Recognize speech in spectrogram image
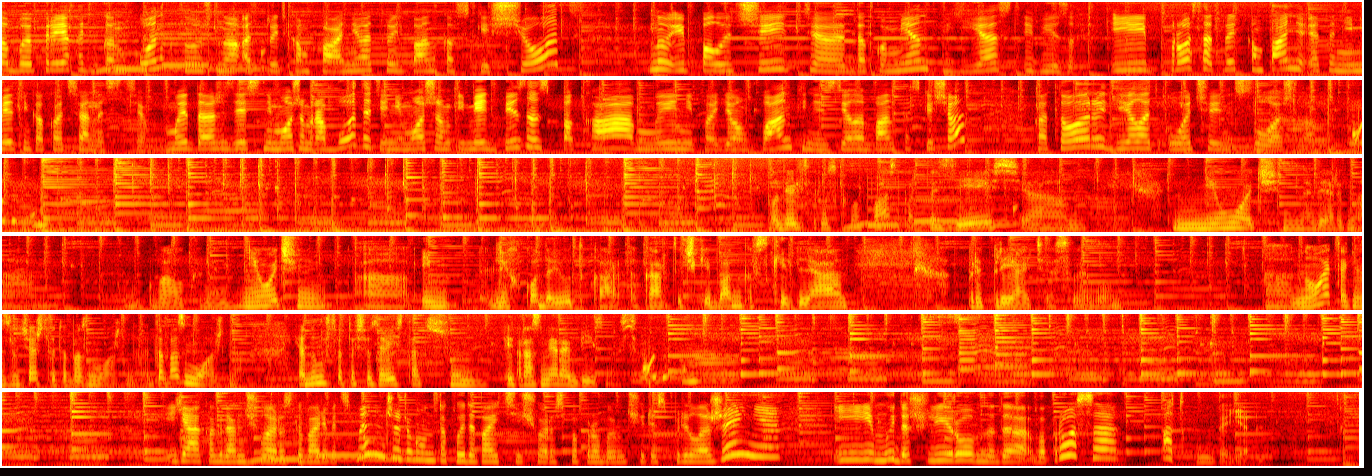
чтобы приехать в Гонконг, нужно открыть компанию, открыть банковский счет, ну и получить э, документ, въезд и визу. И просто открыть компанию это не имеет никакой ценности. Мы даже здесь не можем работать и не можем иметь бизнес, пока мы не пойдем в банк и не сделаем банковский счет, который делать очень сложно. Владельцы русского паспорта здесь э, не очень, наверное, welcoming. Не очень э, им легко дают кар карточки банковские для предприятия своего. Э, но это не означает, что это возможно. Это возможно. Я думаю, что это все зависит от сумм и размера бизнеса. Я, когда начала разговаривать с менеджером, он такой, давайте еще раз попробуем через приложение. И мы дошли ровно до вопроса, откуда я.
